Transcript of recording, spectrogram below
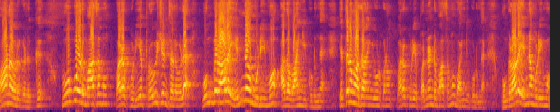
மாணவர்களுக்கு ஒவ்வொரு மாதமும் வரக்கூடிய ப்ரொவிஷன் செலவில் உங்களால் என்ன முடியுமோ அதை வாங்கி கொடுங்க. எத்தனை மாதம் வாங்கி கொடுக்கணும்? வரக்கூடிய பன்னெண்டு மாதமும் வாங்கி கொடுங்க. உங்களால் என்ன முடியுமோ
